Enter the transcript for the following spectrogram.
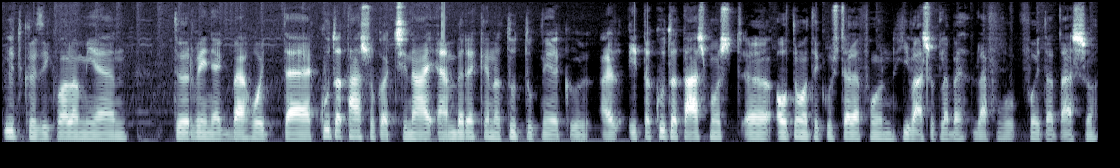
ütközik valamilyen törvényekbe, hogy te kutatásokat csinálj embereken a tudtuk nélkül. Itt a kutatás most automatikus telefonhívások lebe, lefolytatása.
